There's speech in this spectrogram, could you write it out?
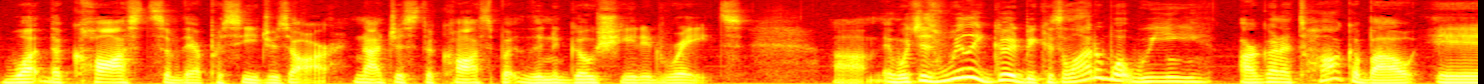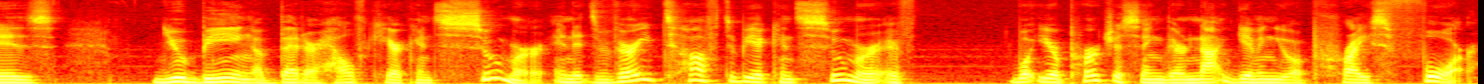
what the costs of their procedures are, not just the cost, but the negotiated rates um, and which is really good because a lot of what we are going to talk about is you being a better healthcare consumer. And it's very tough to be a consumer if what you're purchasing they're not giving you a price for,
